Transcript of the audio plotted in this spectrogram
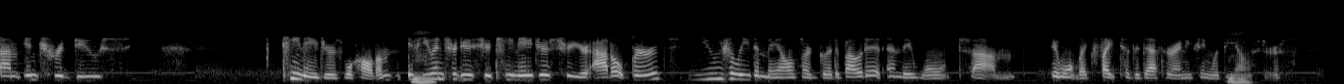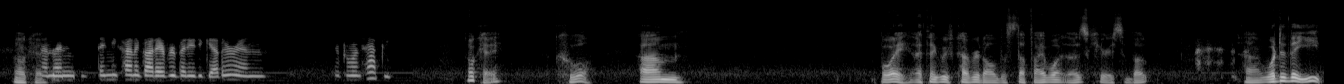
um, introduce teenagers, we'll call them. If you Mhm. introduce your teenagers to your adult birds, usually the males are good about it, and they won't um, they won't like fight to the death or anything with the Mhm. youngsters. Okay. And then then you kind of got everybody together, and everyone's happy. Okay. Cool. Um. Boy, I think we've covered all the stuff I, wa- I was curious about. Uh, what do they eat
